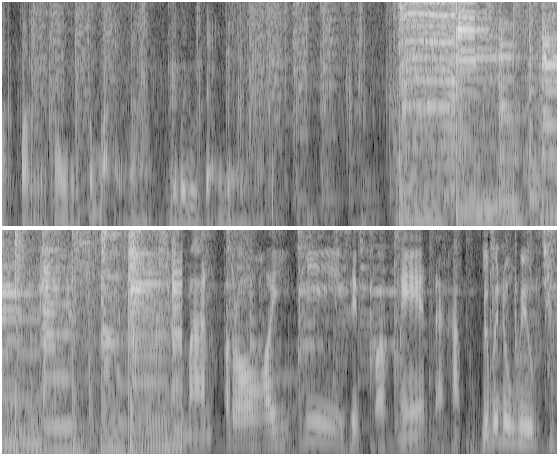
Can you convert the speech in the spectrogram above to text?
พักผ่อนในห้องสบายมาก เดี๋ยวไปดูแสงเหนือกันครับ ประมาณ 120 กว่าเมตรนะครับ หรือไปดูวิวชั้น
